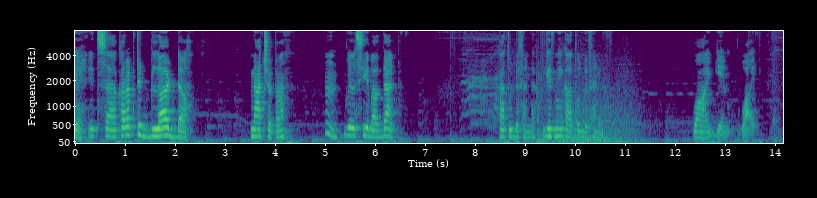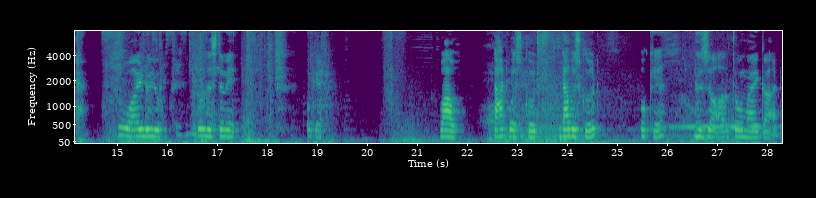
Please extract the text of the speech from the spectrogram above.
Okay, it's uh, corrupted blood uh, matchup, huh? Hmm, we'll see about that. Khartut Defender. Give me Khartut Defender. Why, game? Why? Why do you do this to me? okay. Wow. That was good. That was good. Okay. N'Zoth, oh my god.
